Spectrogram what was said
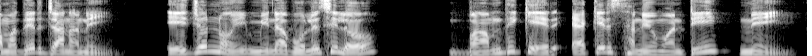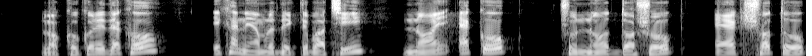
আমাদের জানা নেই। এই জন্যই মিনা বলেছিল, বাম দিকের একের স্থানীয় মানটি নেই। লক্ষ্য করে দেখো, এখানে আমরা দেখতে পাচ্ছি নয় একক, শূন্য দশক, এক শতক,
